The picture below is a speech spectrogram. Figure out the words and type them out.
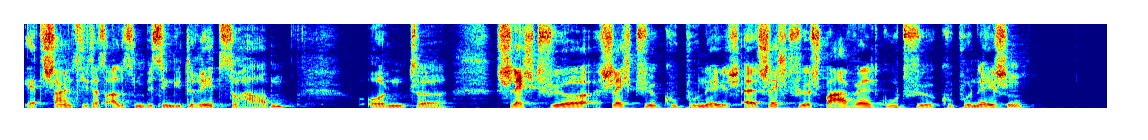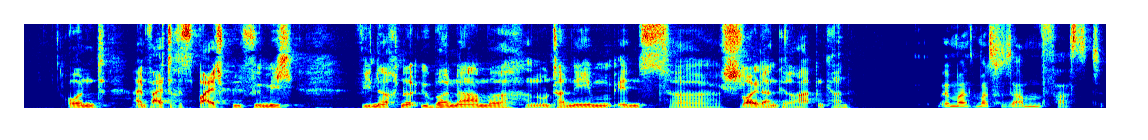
Jetzt scheint sich das alles ein bisschen gedreht zu haben. Und äh, schlecht für schlecht für Couponation, äh, schlecht für Sparwelt, gut für Couponation. Und ein weiteres Beispiel für mich, wie nach einer Übernahme ein Unternehmen ins äh, Schleudern geraten kann. Wenn man es mal zusammenfasst.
